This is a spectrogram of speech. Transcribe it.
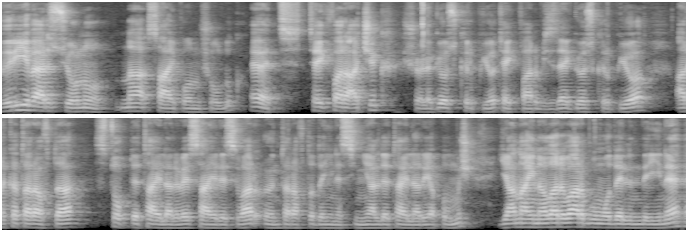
gri versiyonuna sahip olmuş olduk. Evet tek farı açık. Şöyle göz kırpıyor. Tek far bizde göz kırpıyor. Arka tarafta stop detayları vesairesi var. Ön tarafta da yine sinyal detayları yapılmış. Yan aynaları var bu modelinde yine.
